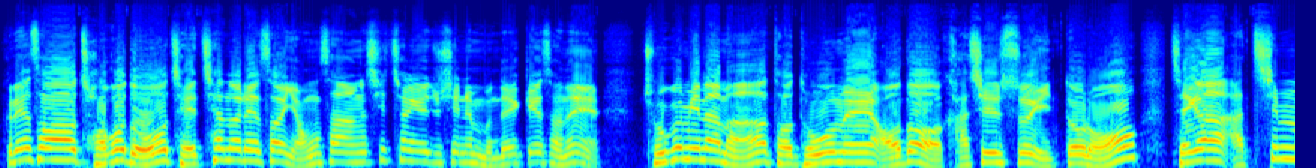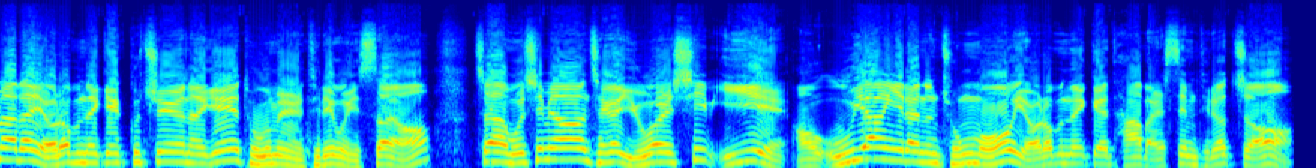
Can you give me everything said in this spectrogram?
그래서 적어도 제 채널에서 영상 시청해 주시는 분들께서는 조금이나마 더 도움을 얻어 가실 수 있도록 제가 아침마다 여러분에게 꾸준하게 도움을 드리고 있어요. 자, 보시면 제가 6월 12일 어, 우양이라는 종목 여러분들께 다 말씀드렸죠.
